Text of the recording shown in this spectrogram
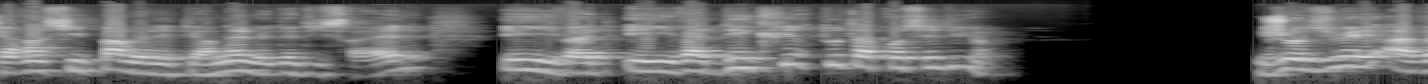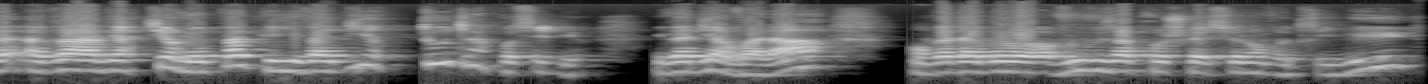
car ainsi parle l'Éternel, le Dieu d'Israël, et il, va, et il va décrire toute la procédure. Josué va avertir le peuple et il va dire toute la procédure. Il va dire, voilà, on va d'abord, vous vous approcherez selon vos tribus,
